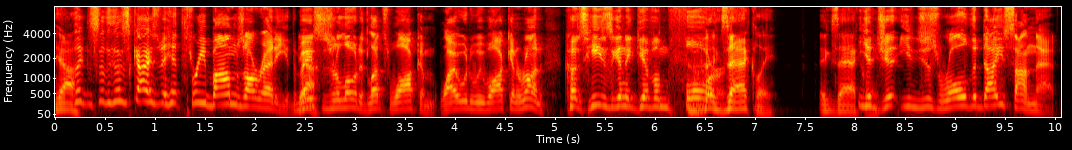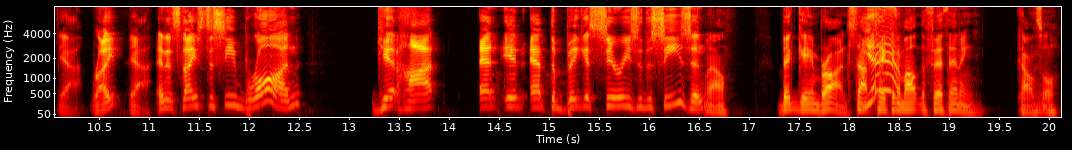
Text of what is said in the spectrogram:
Yeah. Like, so this guy's hit three bombs already. The Yeah. bases are loaded. Let's walk him. Why would we walk and run? Because he's going to give them four. exactly. Exactly. You, ju- you just roll the dice on that. Yeah. Right? Yeah. And it's nice to see Braun get hot at it at the biggest series of the season. well, big game Braun. Stop Yeah. taking him out in the fifth inning, Counsell.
